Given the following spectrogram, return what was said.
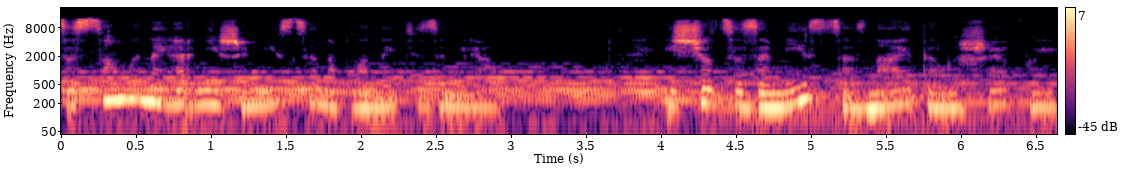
Це саме найгарніше місце на планеті Земля. І що це за місце, знаєте лише ви.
